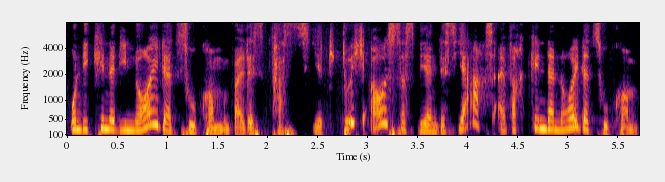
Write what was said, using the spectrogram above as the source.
Und die Kinder, die neu dazukommen, weil das passiert durchaus, dass während des Jahres einfach Kinder neu dazukommen,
